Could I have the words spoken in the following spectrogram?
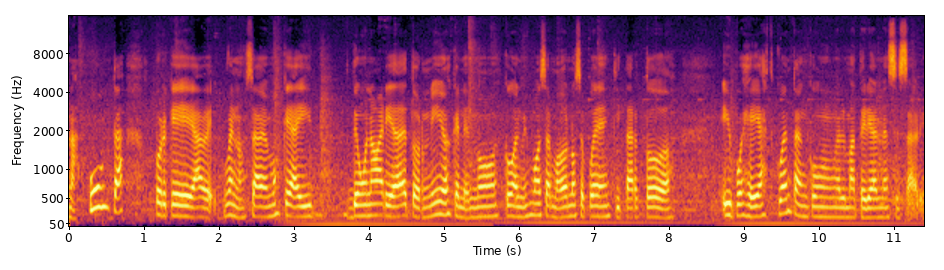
las puntas, porque bueno, sabemos que hay de una variedad de tornillos que con el mismo desarmador no se pueden quitar todos y pues ellas cuentan con el material necesario.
